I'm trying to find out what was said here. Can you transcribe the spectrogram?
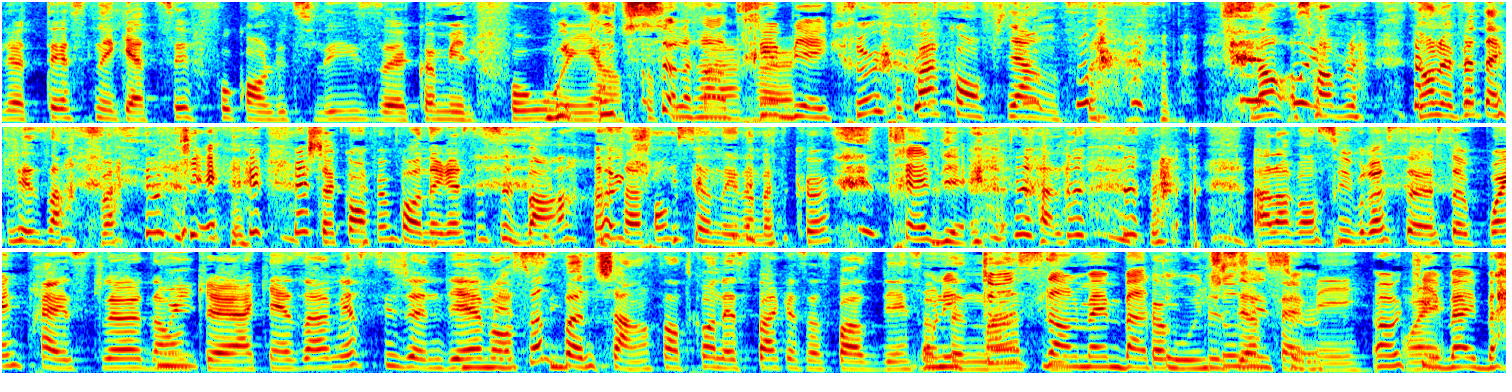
le test négatif, faut qu'on l'utilise euh, comme il faut. Oui, faut-tu se le rentrer bien euh, creux? Faut faire confiance. non, semble, non, on l'a fait avec les enfants. OK. Je te confirme qu'on est resté sur le bord. Ça a fonctionné dans notre cas. Très bien. alors, on suivra ce, point de presse-là, donc euh, à 15 h. Merci Geneviève. On souhaite bonne chance. En tout cas, on espère que ça se passe bien. On est tous dans le même bateau. Une chose est sûre. OK, bye bye.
